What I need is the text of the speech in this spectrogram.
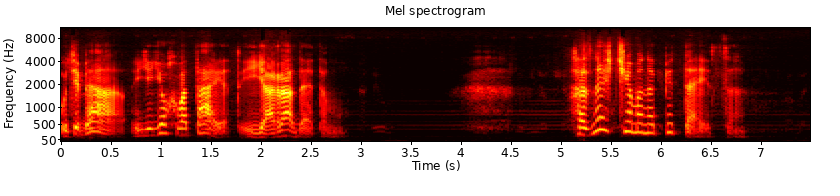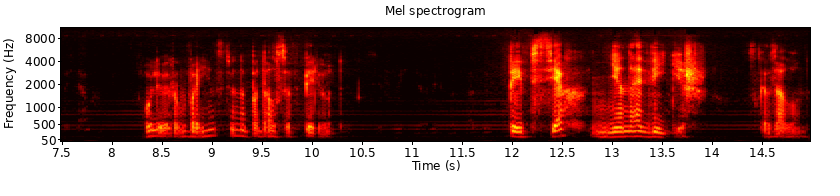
У тебя ее хватает, и я рада этому. А знаешь, чем она питается? Оливер воинственно подался вперед. «Ты всех ненавидишь», — сказал он.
